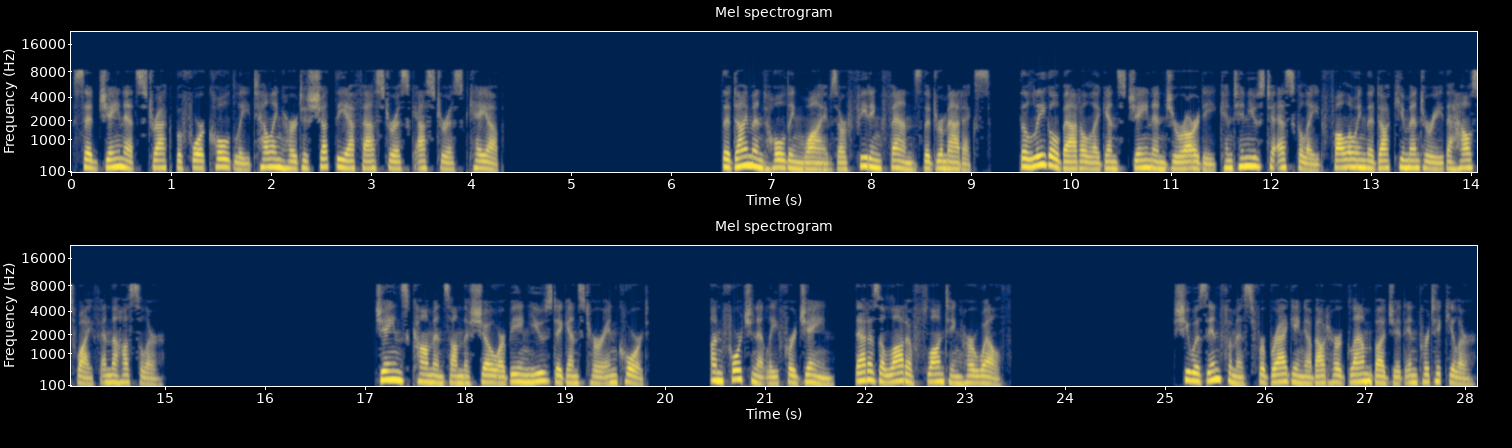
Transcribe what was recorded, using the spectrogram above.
said Jayne at Stracke before coldly telling her to shut the F asterisk asterisk K up. The diamond-holding wives are feeding fans the dramatics. The legal battle against Jayne and Girardi continues to escalate following the documentary The Housewife and the Hustler. Jayne's comments on the show are being used against her in court. Unfortunately for Jayne, that is a lot of flaunting her wealth. She was infamous for bragging about her glam budget in particular.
